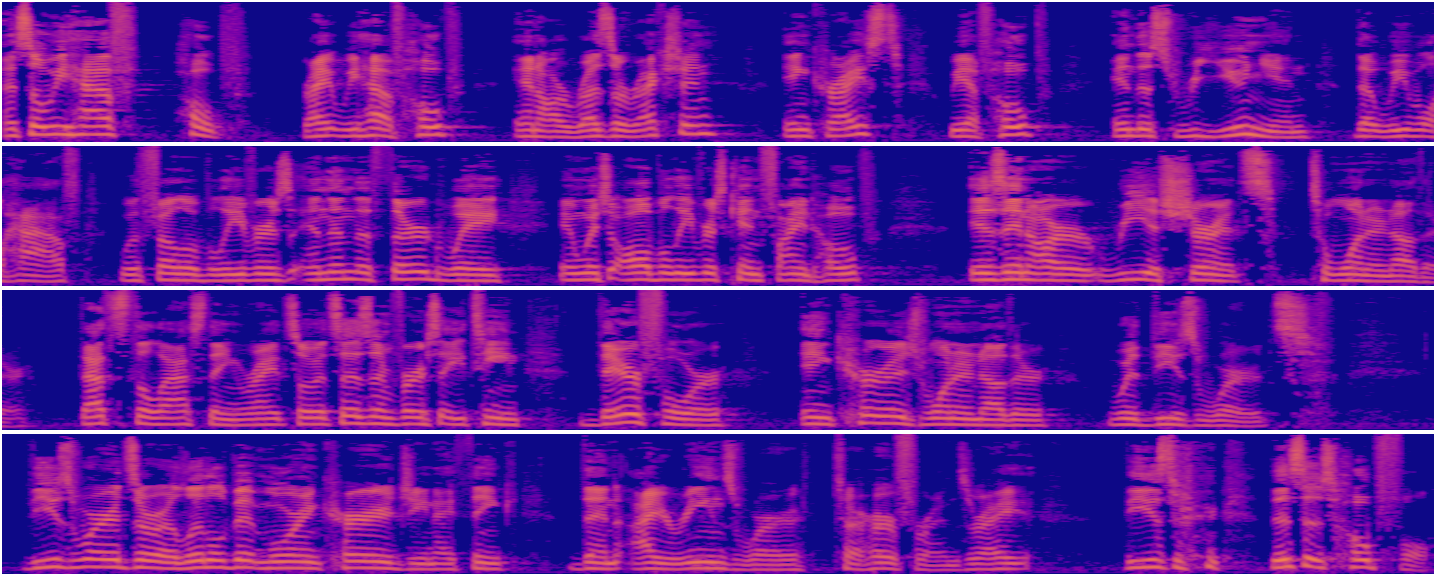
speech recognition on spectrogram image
And so we have hope, right? We have hope in our resurrection in Christ. We have hope in this reunion that we will have with fellow believers. And then the third way in which all believers can find hope is in our reassurance to one another. That's the last thing, right? So it says in verse 18, therefore, encourage one another with these words. These words are a little bit more encouraging, I think, than Irene's were to her friends, right? These, this is hopeful.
